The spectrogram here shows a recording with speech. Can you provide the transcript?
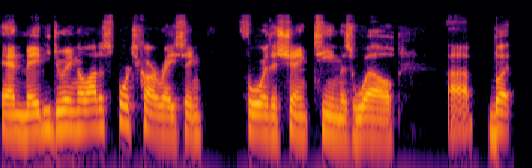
and maybe doing a lot of sports car racing for the Shank team as well. Uh, but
